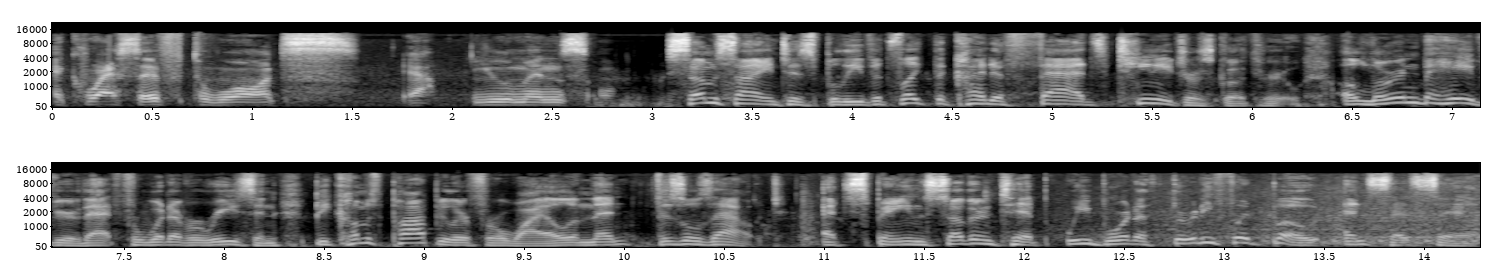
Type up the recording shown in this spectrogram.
aggressive towards yeah, humans. Some scientists believe it's like the kind of fads teenagers go through, a learned behavior that, for whatever reason, becomes popular for a while and then fizzles out. At Spain's southern tip, we board a 30 foot boat and set sail.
